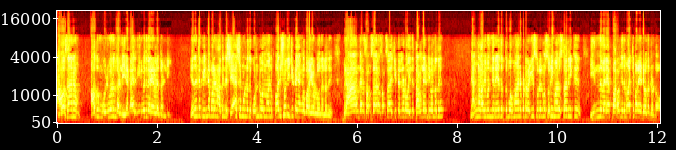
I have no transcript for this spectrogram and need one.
അവസാനം അത് മുഴുവനും തള്ളി. രണ്ടായിരത്തി ഇരുപത് വരെയുള്ള തള്ളി. എന്നിട്ട് പിന്നെ പറയണം അതിന്റെ ശേഷമുള്ളത് കൊണ്ടുവന്നാലും പരിശോധിച്ചിട്ടേ ഞങ്ങൾ പറയുള്ളൂ എന്നുള്ളത്. ഭ്രാന്തൻ സംസാരം സംസാരിച്ചിട്ടല്ലോ ഇത് തള്ളേണ്ടി വന്നത്? ഞങ്ങൾ അഭിമന്യ നേതൃത്വം ബഹുമാനപ്പെട്ട ഈ സുലൈമാൻ സുലൈമാൻ ഉസ്താദിക്ക് ഇന്ന് വരെ പറഞ്ഞത് മാറ്റി പറയേണ്ടി വന്നിട്ടുണ്ടോ?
